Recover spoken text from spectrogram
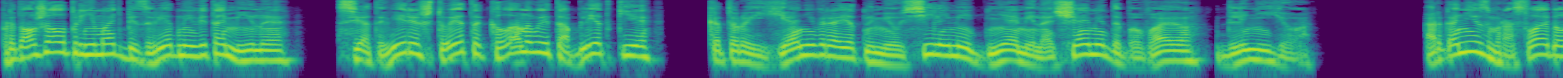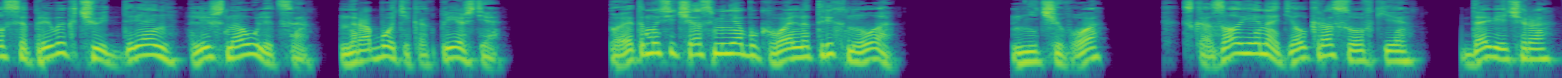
продолжала принимать безвредные витамины, свято веря, что это клановые таблетки, которые я невероятными усилиями днями и ночами добываю для нее. Организм расслабился, привык чуять дрянь лишь на улице, на работе, как прежде. Поэтому сейчас меня буквально тряхнуло. «Ничего», — сказал я и надел кроссовки. «До вечера».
